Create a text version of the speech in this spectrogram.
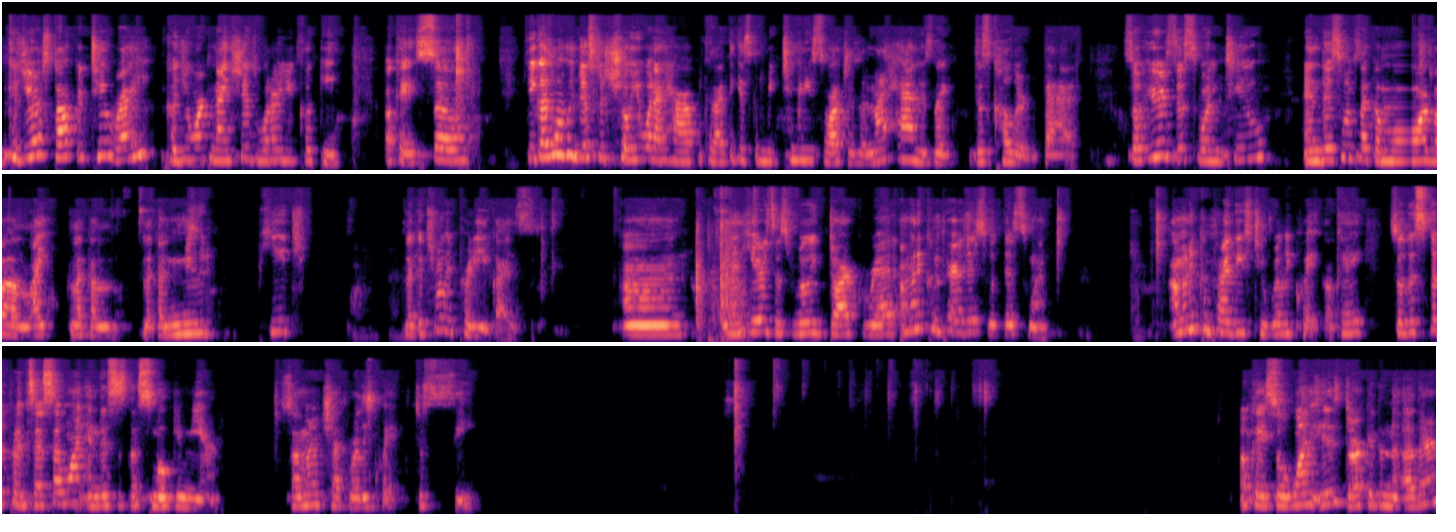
Because you're a stalker too, right? Because you work night shifts. What are you cooking? Okay, so Do you guys want me just to show you what I have? Because I think it's going to be too many swatches and my hand is like discolored bad. So here's this one too. And this one's like a more of a light, like a like a nude peach. Like it's really pretty, you guys. Um, and then here's this really dark red. I'm going to compare this with this one. I'm going to compare these two really quick, okay? So this is the Princessa one, and this is the Smoke and Mirror. So I'm going to check really quick, just to see. Okay, so one is darker than the other.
